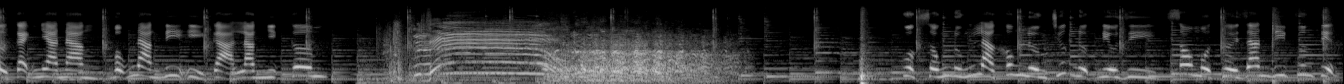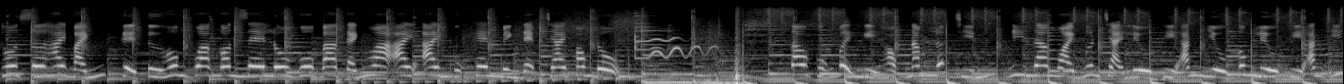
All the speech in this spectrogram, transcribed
ở cạnh nhà nàng Bỗng nàng đi ỉ cả làng nhịn cơm Cuộc sống đúng là không lường trước được điều gì. Sau một thời gian đi phương tiện thô sơ hai bánh, kể từ hôm qua con xe logo ba cánh hoa ai ai cũng khen mình đẹp trai phong độ. Ra ngoài trải liều thì ăn nhiều không liều thì ăn ít.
